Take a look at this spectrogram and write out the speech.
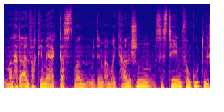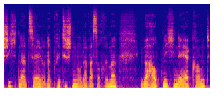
man hatte einfach gemerkt, dass man mit dem amerikanischen System von guten Geschichten erzählen oder britischen oder was auch immer überhaupt nicht hinterherkommt,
